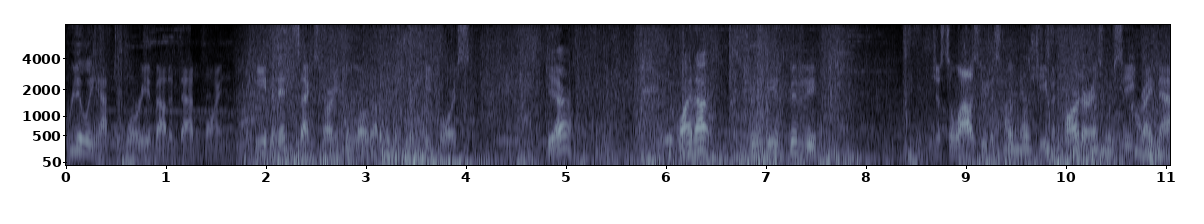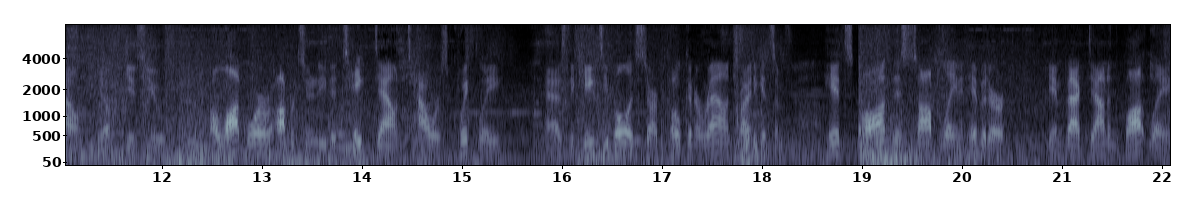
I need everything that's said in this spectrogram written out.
really have to worry about at that point. Even Insec starting to load up with the Trinity Force. Yeah. Why not? Trinity Infinity. just allows you to split push even harder, as we're seeing right now. Gives you a lot more opportunity to take down towers quickly as the KT Bullets start poking around, trying to get some hits on this top lane inhibitor. Impact down in the bot lane.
